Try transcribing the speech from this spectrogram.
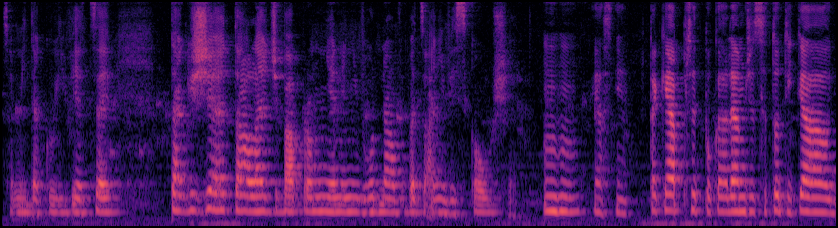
samý takové věci. Takže ta léčba pro mě není vhodná vůbec ani vyzkoušet. Mm-hmm, jasně. Tak já předpokládám, že se to týká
